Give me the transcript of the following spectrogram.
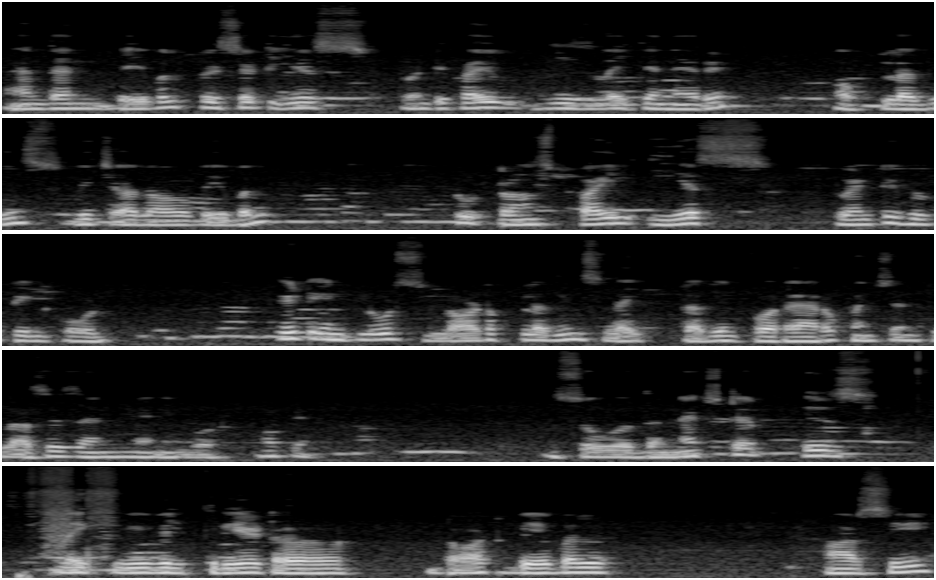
And then babel preset es25 is like an array of plugins which allow babel to transpile es 2015 code it includes a lot of plugins like plugin for arrow function classes and many more okay? So the next step is like we will create a dot babel rc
